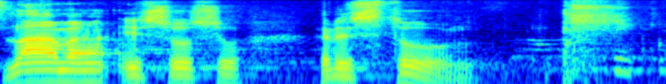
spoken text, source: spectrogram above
Слава Ісусу Христу! Тільки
